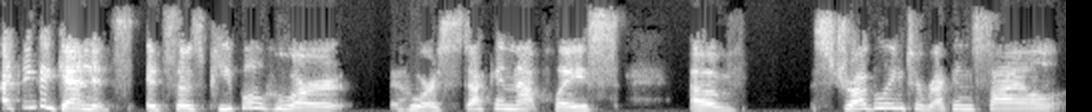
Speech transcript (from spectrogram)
I think again, it's, it's those people who are, who are stuck in that place of struggling to reconcile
